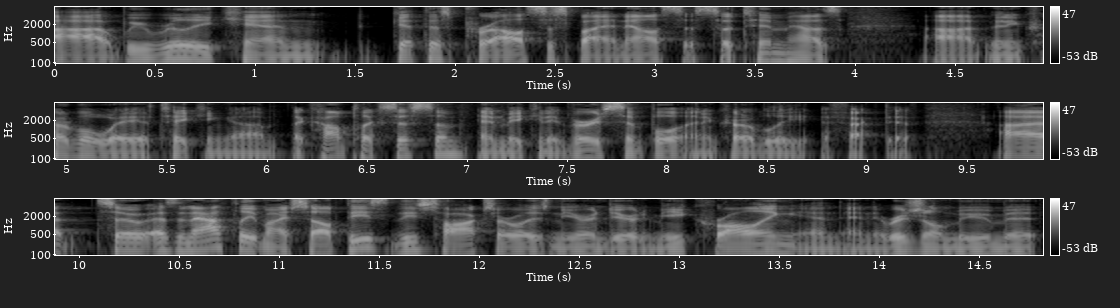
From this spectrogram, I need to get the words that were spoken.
uh, we really can get this paralysis by analysis. So Tim has uh, an incredible way of taking a, a, complex system and making it very simple and incredibly effective. Uh, so, as an athlete myself, these these talks are always near and dear to me. Crawling and, and original movement,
